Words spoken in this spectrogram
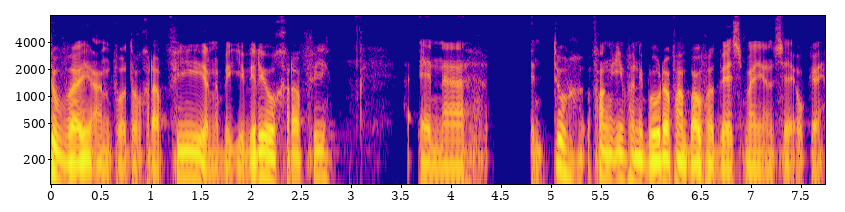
toewy aan fotografie en 'n bietjie videografie. En uh en toe vang een van die boere van Beaufort Wes my en sê oké, okay,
